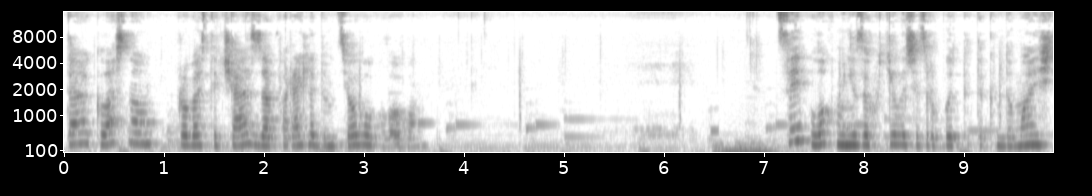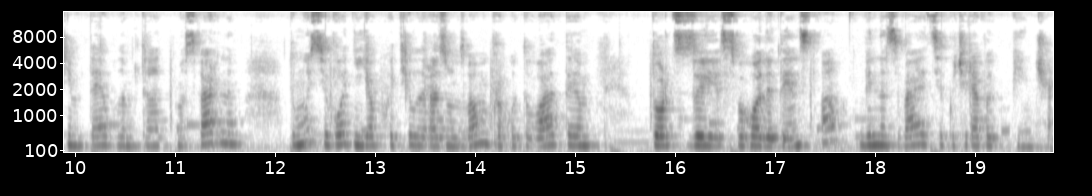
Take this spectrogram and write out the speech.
та класно провести час за переглядом цього влогу. Цей влог мені захотілося зробити таким домашнім, теплим та атмосферним, тому сьогодні я б хотіла разом з вами приготувати торт з свого дитинства. Він називається Кучерявий пінчер.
